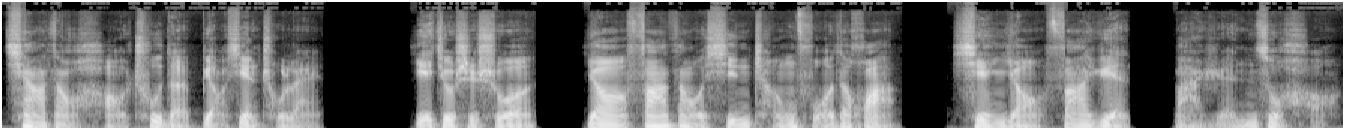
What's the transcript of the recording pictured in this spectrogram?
恰到好处的表现出来。也就是说，要发道心成佛的话，先要发愿把人做好。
